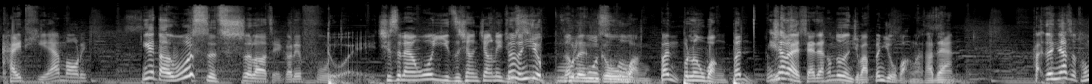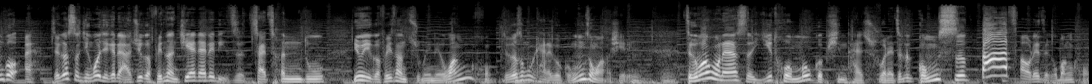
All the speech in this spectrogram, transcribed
开天猫的，你看都是吃了这个的福利。对，其实呢，我一直想讲的就是，你就不能够忘本。不能忘本。你晓得现在很多人就把本就忘了，啥子人家是通过哎这个事情，我就给大家举个非常简单的例子，在成都有一个非常著名的网红，这个是我看那个公众号写的。这个网红呢是依托某个平台出来，这个公司打造的这个网红，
